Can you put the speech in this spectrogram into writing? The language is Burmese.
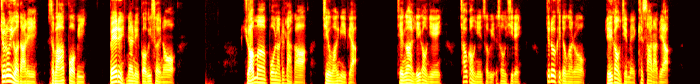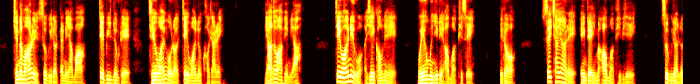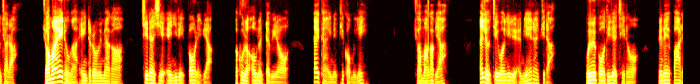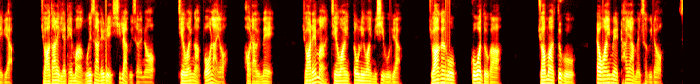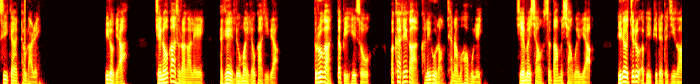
ကျိုးတို့ရွာသားတွေစပားပေါ်ပြီးပဲတွေနှမ်းတွေပေါ်ပြီးဆိုရင်တော့ရွာမှာပေါ်လာတတ်တာကဂျင်ဝိုင်းနေဗျဂျင်က၄កောင်ချင်း6កောင်ချင်းဆိုပြီးအဆုံးရှိတယ်ကျိုးတို့ခေတ္တကတော့၄កောင်ချင်းပဲခက်စားတာဗျဂျင်သမားတွေစုပ်ပြီးတော့တက်နေရမှာကြိတ်ပြီးလုပ်တဲ့ဂျင်ဝိုင်းကိုတော့ကြိတ်ဝိုင်းလို့ခေါ်ကြတယ်များသောအားဖြင့်ဗျာကြိတ်ဝိုင်းတွေကိုအရေးကောင်းတဲ့ဝေယုံမင်းကြီးတွေအောက်မှာဖြစ်စေပြီးတော့စိတ်ချရတဲ့အိမ်တိမ်မအောက်မှာဖြစ်ဖြစ်စုပ်ပြီးတော့လုပ်ကြတာရွာမအိတ်တုံကအိမ်တော်တော်များများက ခြေတန်းရှင်အိမ်ကြီးတွေပေါ်တယ်ဗျအခုတော့အုံနဲ့တက်ပြီးတော့တိုက်ခိုင်နေဖြစ်ကုန်ပြီလေရွာမကဗျာအဲ့လိုကြေဝိုင်းလေးတွေအမြဲတမ်းဖြစ်တာဝေမပေါ်သေးတဲ့ချိန်တော့နည်းနည်းပါတယ်ဗျရွာသားတွေလက်ထဲမှာငွေစာလေးတွေရှိလာပြီဆိုရင်တော့ဂျင်ဝိုင်းကပေါ်လာရောဟော်ဒါပေမဲ့ရွာထဲမှာဂျင်ဝိုင်း၃၄ဝိုင်းမရှိဘူးဗျရွာကန်ကိုကိုဝတ်တို့ကရွာမှာသူ့ကိုတဝိုင်းမဲ့ထားရမယ်ဆိုပြီးတော့စီကံထုတ်ထားတယ်ပြီးတော့ဗျာဂျင်လောကဆိုတာကလည်းတ ကယ်လုံမိုက်လောကကြီးဗျသူတို့ကတက်ပြီးဟေးဆိုပကတ်ထဲကခလေးကိုတောင်ခြံတာမဟုတ်ဘူးလေရဲမရှောင်စစ်သားမရှောင်ပဲဗျဒီတော့ကျွတ်တို့အဖေဖြစ်တဲ့တကြီးက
